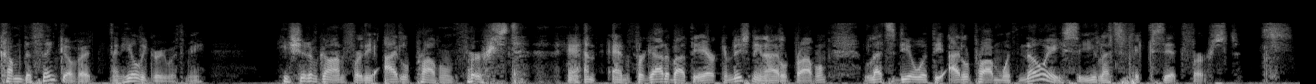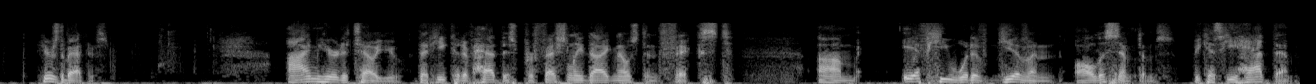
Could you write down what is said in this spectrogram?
Come to think of it, and he'll agree with me, he should have gone for the idle problem first and and forgot about the air conditioning idle problem. Let's deal with the idle problem with no AC. Let's fix it first. Here's the bad news. I'm here to tell you that he could have had this professionally diagnosed and fixed um, if he would have given all the symptoms because he had them.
